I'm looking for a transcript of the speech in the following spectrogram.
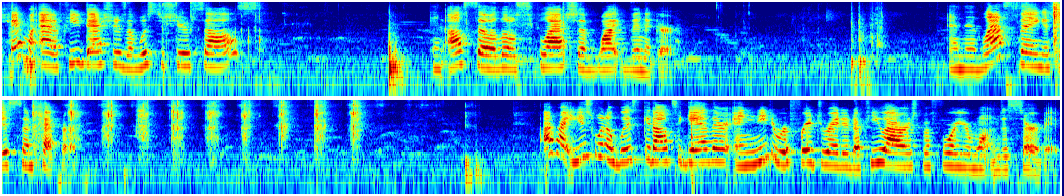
Okay, I'm going to add a few dashes of Worcestershire sauce and also a little splash of white vinegar. And then last thing is just some pepper. Alright, you just want to whisk it all together and you need to refrigerate it a few hours before you're wanting to serve it.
